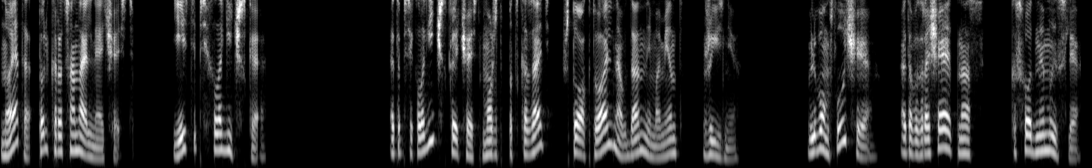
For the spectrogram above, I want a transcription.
Но это только рациональная часть. Есть и психологическая. Эта психологическая часть может подсказать, что актуально в данный момент жизни. В любом случае, это возвращает нас к исходной мысли.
